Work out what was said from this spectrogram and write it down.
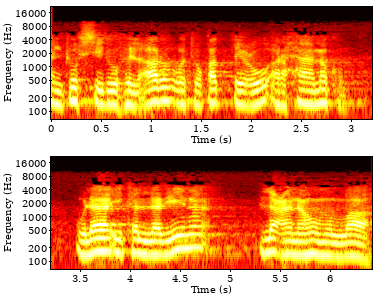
أن تفسدوا في الأرض وتقطعوا أرحامكم. أولئك الذين لعنهم الله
